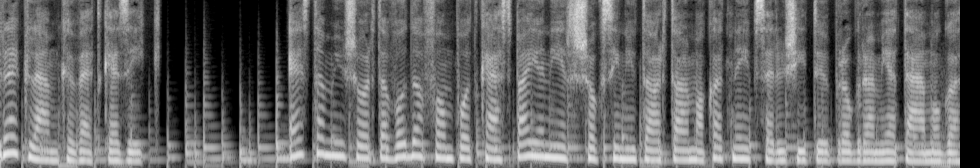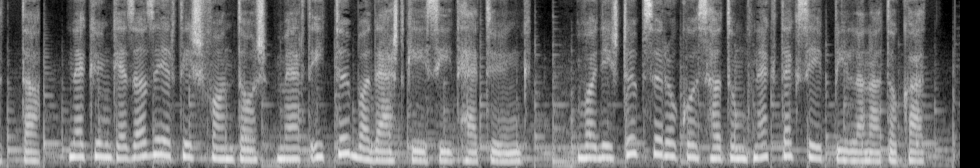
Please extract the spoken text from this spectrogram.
Reklám következik. Ezt a műsort a Vodafone Podcast Pioneer sokszínű tartalmakat népszerűsítő programja támogatta. Nekünk ez azért is fontos, mert így több adást készíthetünk. Vagyis többször okozhatunk nektek szép pillanatokat.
